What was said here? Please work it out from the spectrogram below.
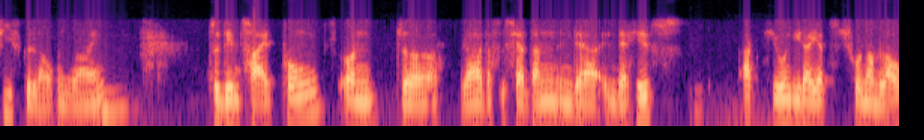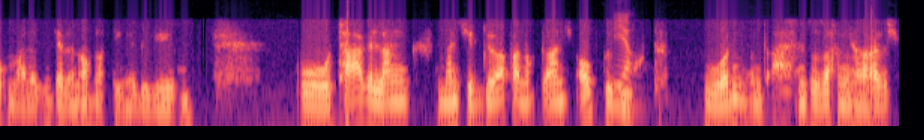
schiefgelaufen sein Mhm. zu dem Zeitpunkt. Und äh, ja, das ist ja dann in der in der Hilfsaktion, die da jetzt schon am Laufen war, da sind ja dann auch noch Dinge gewesen, wo tagelang manche Dörfer noch gar nicht aufgesucht Ja. wurden. Und ah, das sind so Sachen, ja, also ich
